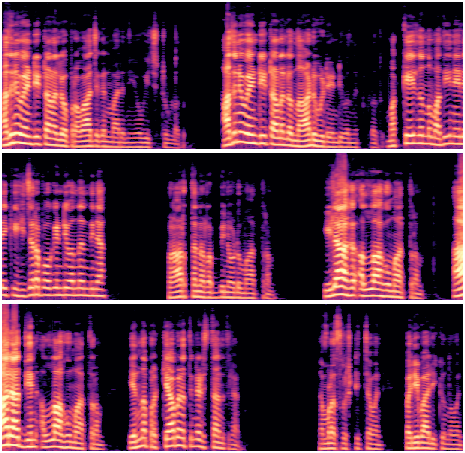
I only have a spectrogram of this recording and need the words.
അതിനു വേണ്ടിയിട്ടാണല്ലോ പ്രവാചകന്മാരെ നിയോഗിച്ചിട്ടുള്ളത്. അതിനു വേണ്ടിയിട്ടാണല്ലോ നാട് വിടേണ്ടി വന്നിട്ടുള്ളത്. മക്കയിൽ നിന്നും മദീനയിലേക്ക് ഹിജറ പോകേണ്ടി വന്ന എന്തിനാ? പ്രാർത്ഥന റബ്ബിനോട് മാത്രം. ഇലാഹ് അള്ളാഹു മാത്രം. ആരാധ്യൻ അള്ളാഹു മാത്രം എന്ന പ്രഖ്യാപനത്തിന്റെ അടിസ്ഥാനത്തിലാണ് നമ്മളെ സൃഷ്ടിച്ചവൻ പരിപാലിക്കുന്നവൻ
